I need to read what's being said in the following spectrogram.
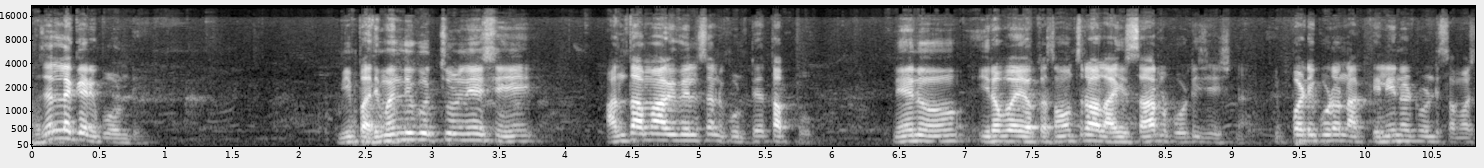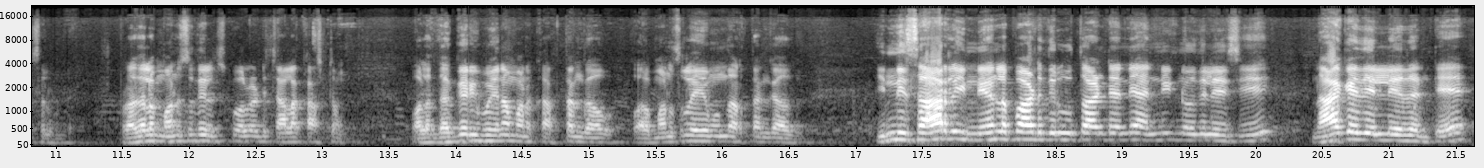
ప్రజల దగ్గరికి పోండి. మీ పది మంది కూర్చునేసి అంతా మాకు తెలుసు అనుకుంటే తప్పు. నేను ఇరవై ఒక్క సంవత్సరాలు ఐదు సార్లు పోటీ చేసిన. ఇప్పటికి కూడా నాకు తెలియనటువంటి సమస్యలు ఉన్నాయి. ప్రజల మనసు తెలుసుకోవాలంటే చాలా కష్టం. వాళ్ళ దగ్గరికి పోయినా మనకు అర్థం కావు. వాళ్ళ మనసులో ఏముందో అర్థం కాదు. ఇన్నిసార్లు ఇన్నేళ్ళ పాటు తిరుగుతా అంటేనే అన్నిటిని వదిలేసి నాకే తెలియదంటే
